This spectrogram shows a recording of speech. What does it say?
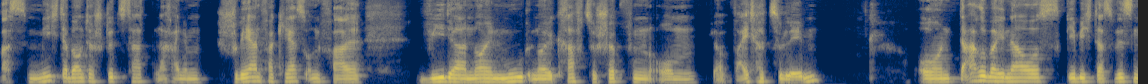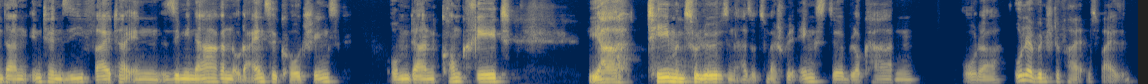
was mich dabei unterstützt hat, nach einem schweren Verkehrsunfall wieder neuen Mut und neue Kraft zu schöpfen, um ja, weiterzuleben. Und darüber hinaus gebe ich das Wissen dann intensiv weiter in Seminaren oder Einzelcoachings, um dann konkret ja, Themen zu lösen, also zum Beispiel Ängste, Blockaden oder unerwünschte Verhaltensweisen.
